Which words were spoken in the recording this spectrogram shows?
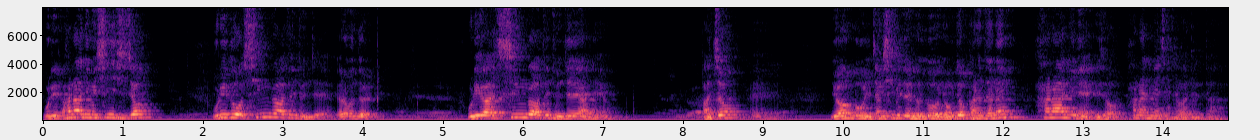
우리 하나님은 신이시죠? 우리도 신과 같은 존재예요. 여러분들 우리가 신과 같은 존재 아니에요. 맞죠? 예. 요한복음 1장 12절에서도 영접하는 자는 하나님의 그죠? 하나님의 자녀가 된다.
